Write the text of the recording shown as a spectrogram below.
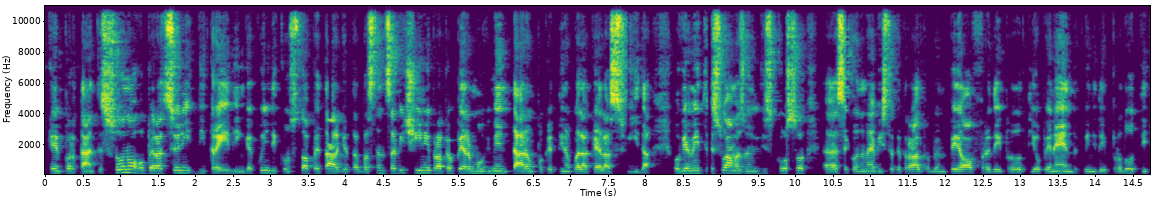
che è importante. Sono operazioni di trading, quindi con stop e target abbastanza vicini proprio per movimentare un pochettino quella che è la sfida. Ovviamente su Amazon discorso, eh, secondo me, visto che tra l'altro BNP offre dei prodotti open end, quindi dei prodotti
